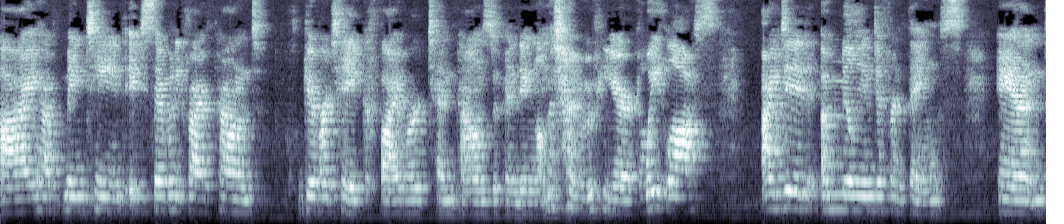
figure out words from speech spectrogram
I have maintained a 75 pound give or take 5 or 10 pounds depending on the time of year. Weight loss I did a million different things and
